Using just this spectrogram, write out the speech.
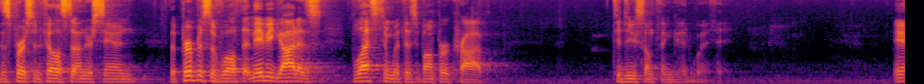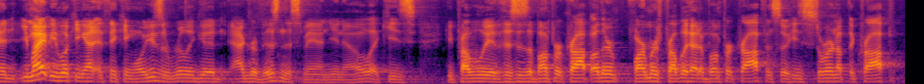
This person fails to understand the purpose of wealth, that maybe God has blessed him with this bumper crop to do something good with it. And you might be looking at it and thinking, well, he's a really good agribusiness man, you know, like he's, he probably, if this is a bumper crop, other farmers probably had a bumper crop, and so he's storing up the crop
